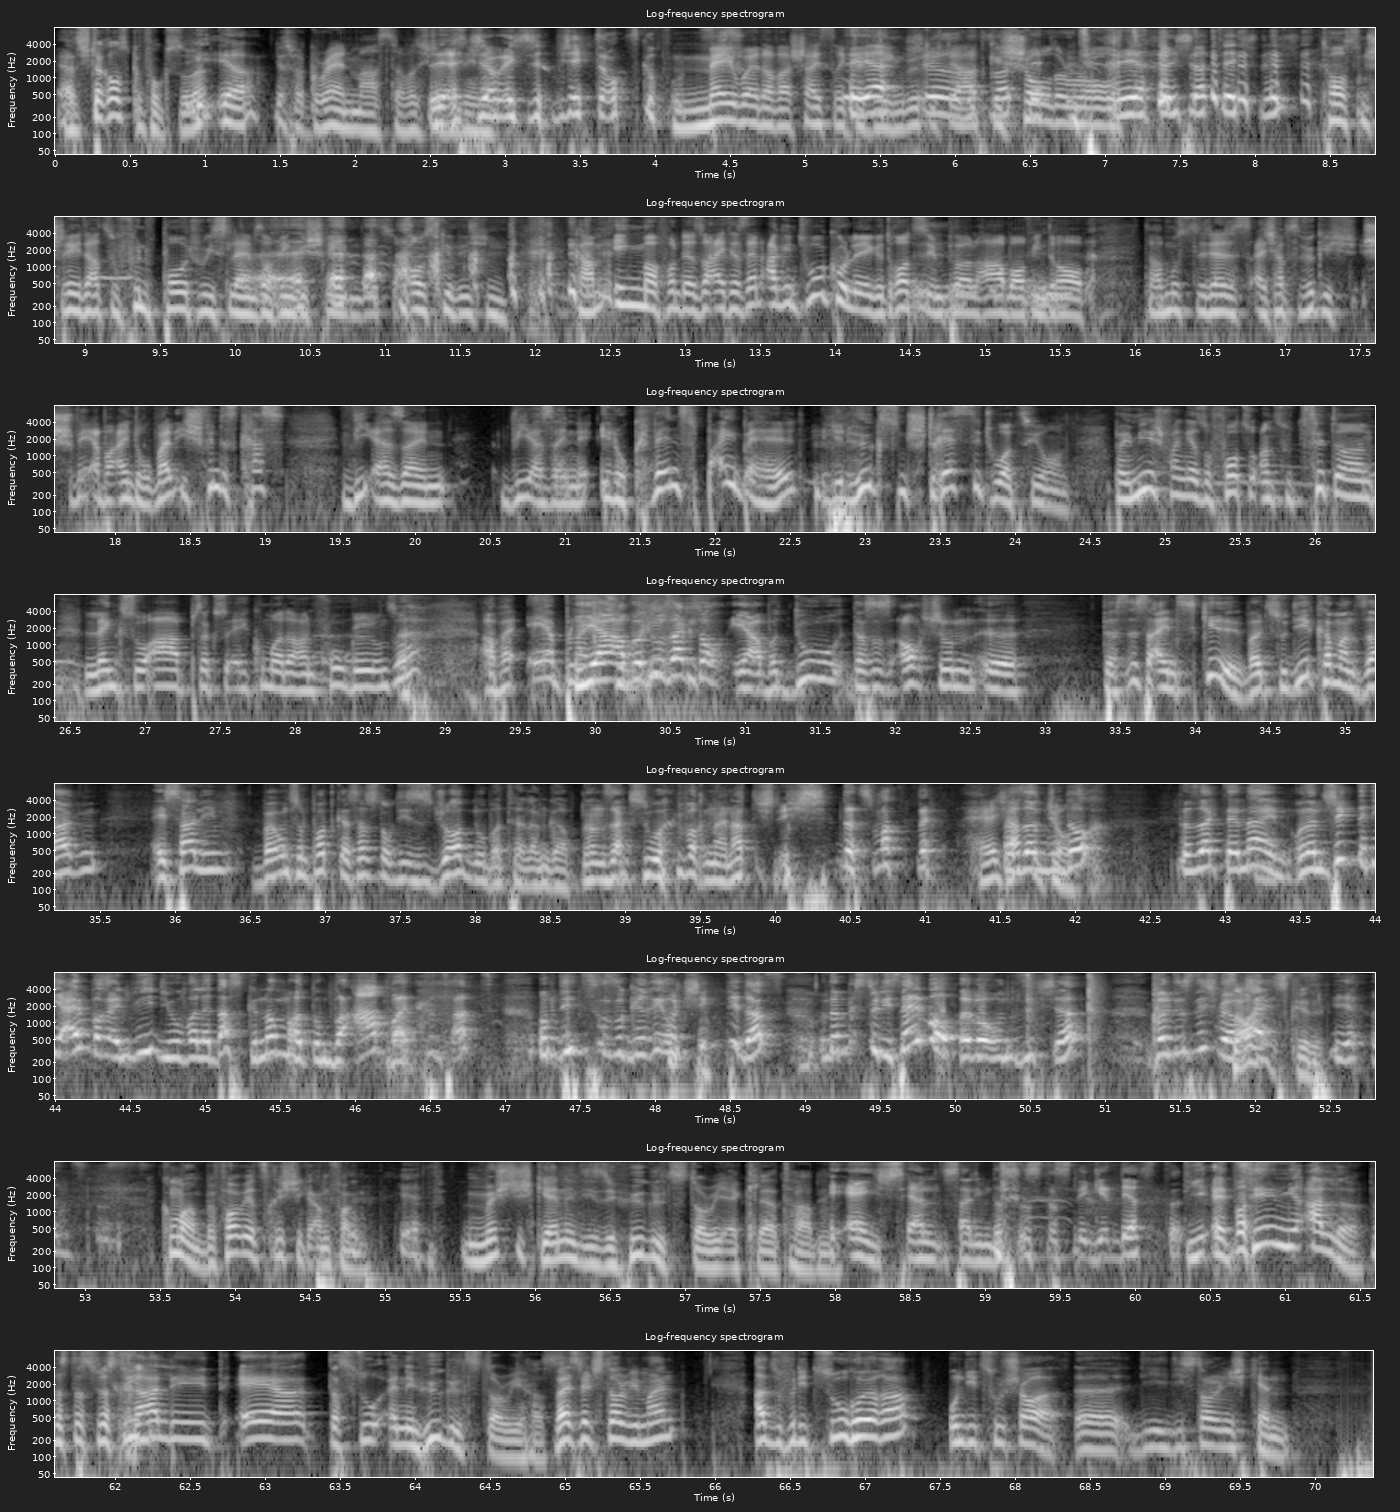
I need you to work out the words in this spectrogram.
Er hat sich da rausgefuchst, oder? Ja. Das war Grandmaster, was ich da ja gesehen ich habe. habe ich hab mich echt ausgefunden. Mayweather war scheißdreck dagegen, wirklich. schön, Der hat das war- geshoulderrolled. Ja, ich dachte echt nicht. Thorsten Sträter hat so fünf Poetry Slams auf ihn geschrieben, so ausgewichen. Kam Ingmar von der Seite, sein Agenturkollege, trotzdem Pearl Harbor auf ihn drauf. Da musste der das, ich habe es wirklich schwer beeindruckt, weil ich finde es krass, wie er sein wie er seine Eloquenz beibehält in den höchsten Stresssituationen. Bei mir, ich fange ja sofort so an zu zittern, lenk so ab, sag so, ey, guck mal da, ein Vogel und so. Aber er bleibt Ja, so aber du sagst auch, ja, aber du, das ist auch schon, äh, das ist ein Skill, weil zu dir kann man sagen, ey Salim, bei uns im Podcast hast du doch dieses Jordan-Oberteil angehabt. Dann sagst du einfach, nein, hatte ich nicht. Das macht er. Hä, ich hasse Jordan. doch. Dann sagt er nein. Und dann schickt er dir einfach ein Video, weil er das genommen hat und bearbeitet hat, um dir zu suggerieren und schickt dir das. Und dann bist du dich selber auf einmal unsicher, weil du es nicht mehr auch weißt. Ja, Guck mal, bevor wir jetzt richtig anfangen, ja. möchte ich gerne diese Hügel-Story erklärt haben. Ey, Salim, das ist das Legendärste. Die erzählen mir alle, Was das, was Khalid, er, dass du eine Hügel-Story hast. Weißt du, welche Story wir meinen? Also für die Zuhörer und die Zuschauer, äh, die die Story nicht kennen.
